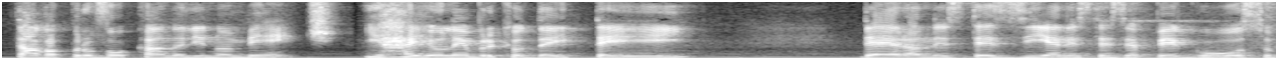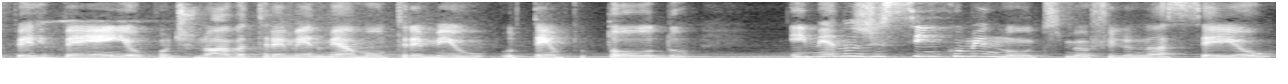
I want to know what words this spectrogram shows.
estava provocando ali no ambiente. E aí eu lembro que eu deitei, deram anestesia, a anestesia pegou super bem, eu continuava tremendo, minha mão tremeu o tempo todo. Em menos de cinco minutos, meu filho nasceu.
